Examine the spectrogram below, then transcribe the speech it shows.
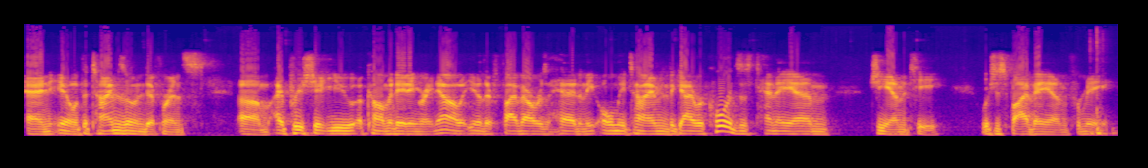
and you know, with the time zone difference. Um, I appreciate you accommodating right now, but you know they're five hours ahead, and the only time the guy records is 10 a.m. GMT, which is 5 a.m. for me.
